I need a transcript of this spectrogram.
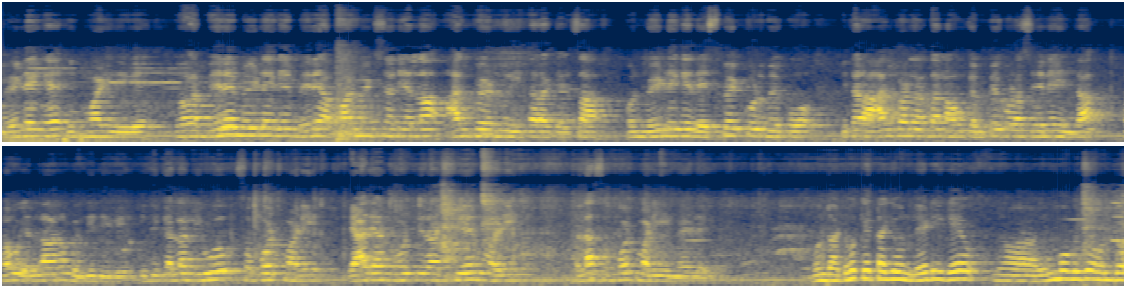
ಮಹಿಳೆಗೆ ಇದು ಮಾಡಿದ್ದೀವಿ ಇವಾಗ ಬೇರೆ ಮಹಿಳೆಗೆ ಬೇರೆ ಅಪಾರ್ಟ್ಮೆಂಟ್ಸ್ನಲ್ಲಿ ಎಲ್ಲ ಆಗಬಾರ್ದು ಈ ಥರ ಕೆಲಸ. ಒಂದು ಮಹಿಳೆಗೆ ರೆಸ್ಪೆಕ್ಟ್ ಕೊಡಬೇಕು. ಈ ಥರ ಆಗಬಾರ್ದು ಅಂತ ನಾವು ಕೆಂಪೇಗೌಡ ಸೇನೆಯಿಂದ ನಾವು ಎಲ್ಲರೂ ಬಂದಿದ್ದೀವಿ. ಇದಕ್ಕೆಲ್ಲ ನೀವು ಸಪೋರ್ಟ್ ಮಾಡಿ, ಯಾರ್ಯಾರು ನೋಡ್ತೀರಾ ಶೇರ್ ಮಾಡಿ, ಎಲ್ಲ ಸಪೋರ್ಟ್ ಮಾಡಿ ಈ ಮಹಿಳೆಗೆ. ಒಂದು ಅಡ್ವೊಕೇಟ್ ಆಗಿ ಒಂದು ಲೇಡಿಗೆ ಹೆಣ್ಮಗುಗೆ ಒಂದು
